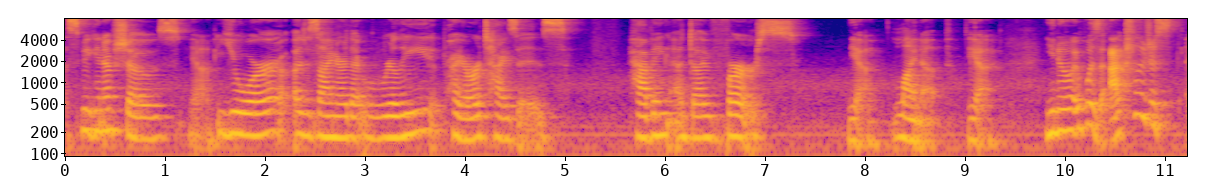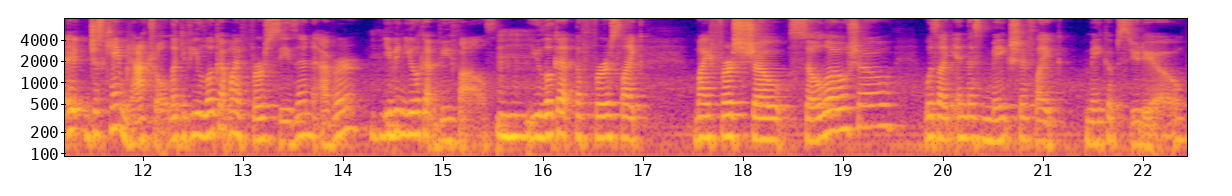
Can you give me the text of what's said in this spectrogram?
Speaking of shows, Yeah. you're a designer that really prioritizes having a diverse Yeah. lineup. Yeah. You know, it was actually just it just came natural. Like if you look at my first season ever, even you look at V Files, Mhm. you look at the first like my first show solo show was like in this makeshift like makeup studio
